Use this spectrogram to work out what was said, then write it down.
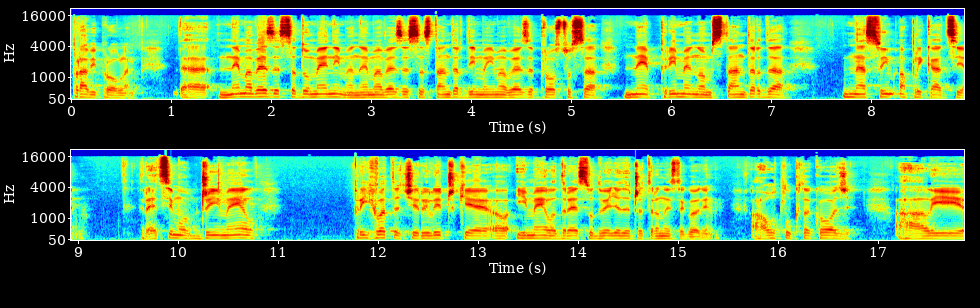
pravi problem. Nema veze sa domenima, nema veze sa standardima, ima veze prosto sa neprimenom standarda na svim aplikacijama. Recimo Gmail prihvata ćiriličke e-mail adresu 2014. godine. Outlook takođe ali e,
